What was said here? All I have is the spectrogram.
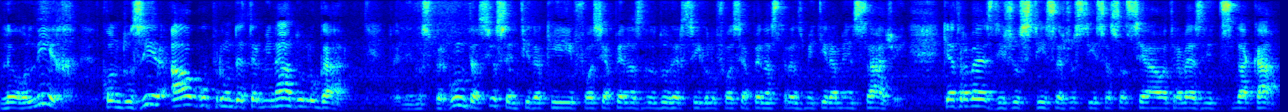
Leolir, conduzir algo para um determinado lugar. Então, ele nos pergunta se o sentido aqui fosse apenas do, do, versículo, fosse apenas transmitir a mensagem, que através de justiça, justiça social, através de tzedakah,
